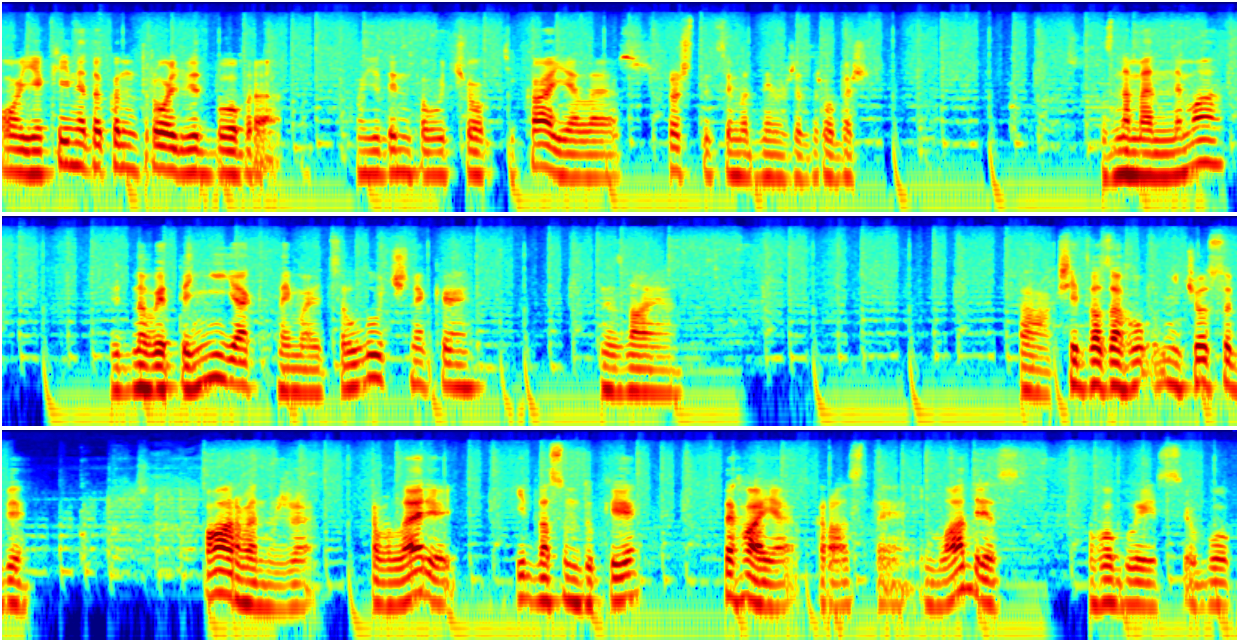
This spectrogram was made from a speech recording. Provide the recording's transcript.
Ой, який недоконтроль від бобра. Ой, один павучок тікає, але що ж ти цим одним вже зробиш? Знамен нема. Відновити ніяк, наймаються лучники. Не знаю. Так, ще й два загу... Нічого собі. Арвен вже. Кавалерія. І два сундуки. встигає вкрасти і Младріс, гобли з обох.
